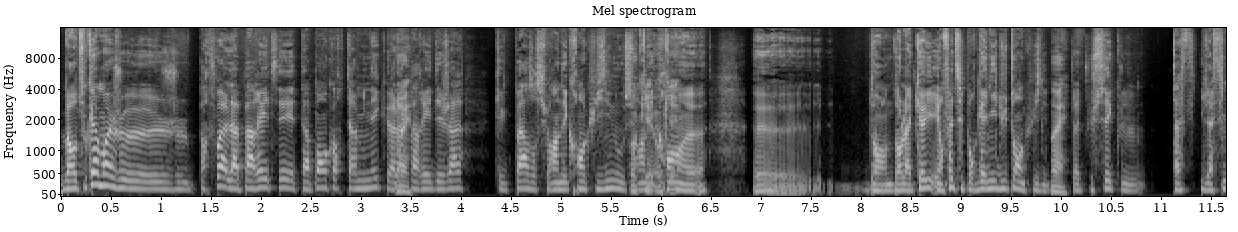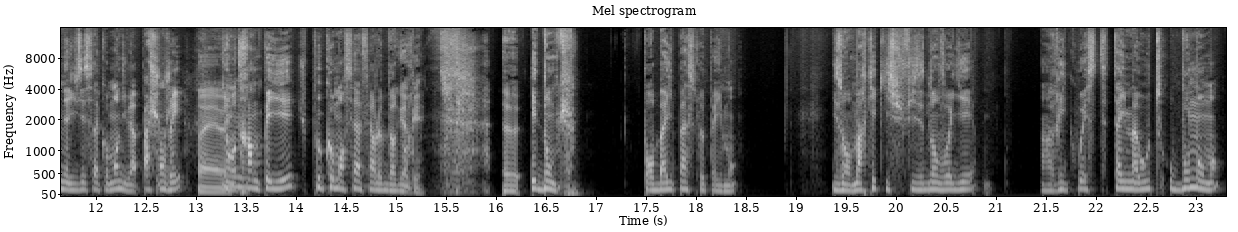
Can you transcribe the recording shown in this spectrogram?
Bah, en tout cas, moi, je, je- parfois, elle apparaît, tu sais, t'as pas encore terminé, qu'elle Ouais. apparaît déjà quelque part sur un écran en cuisine ou sur un écran euh, euh, dans, dans l'accueil. Et en fait, c'est pour gagner du temps en cuisine. Ouais. Là, tu sais que il a finalisé sa commande, il va pas changer. Ouais, Tu es ouais. en train de payer, tu peux commencer à faire le burger. Euh, et donc, pour bypass le paiement, ils ont remarqué qu'il suffisait d'envoyer un request timeout au bon moment.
